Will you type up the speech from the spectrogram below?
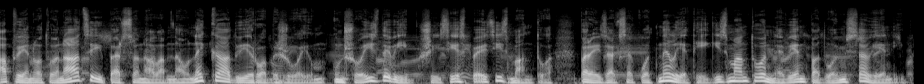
Apvienoto nāciju personālam nav nekādu ierobežojumu, un šo izdevību šīs iespējas izmanto, pareizāk sakot, nelietīgi izmanto nevien Padomju Savienība.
